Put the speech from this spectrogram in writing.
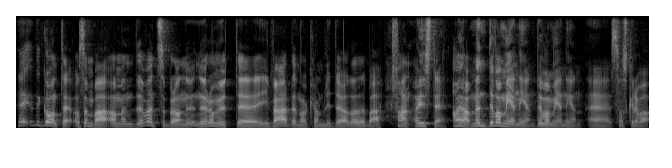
det, det går inte. Och sen bara, ja men det var inte så bra. Nu, nu är de ute i världen och kan bli dödade. Bara, fan, ja just det. Ja, ja, men det var meningen. Det var meningen. Eh, så ska det vara i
